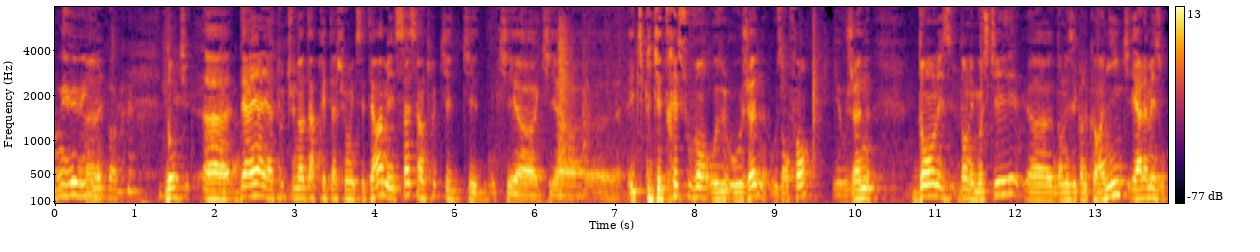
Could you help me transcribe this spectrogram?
Oui, oui, oui, Ouais. de l'époque. Donc euh, derrière il y a toute une interprétation, etc. Mais ça c'est un truc qui est, qui est, qui est, euh, qui est, euh, expliqué très souvent aux, aux jeunes, aux enfants et aux jeunes dans les dans les mosquées, euh, dans les écoles coraniques et à la maison.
